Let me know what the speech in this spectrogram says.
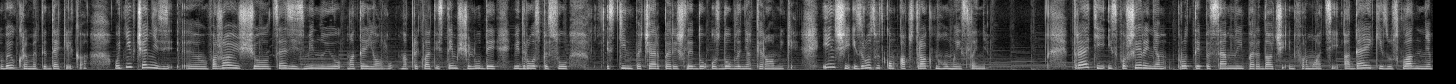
виокремити декілька. Одні вчені е, вважають, що це зі зміною матеріалу, наприклад, із тим, що люди від розпису стін печер перейшли до оздоблення кераміки, інші із розвитком абстрактного мислення. Третій із поширенням протиписемної передачі інформації, а деякі з ускладненням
